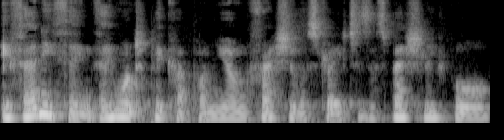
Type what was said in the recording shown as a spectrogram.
if anything they want to pick up on young fresh illustrators especially for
